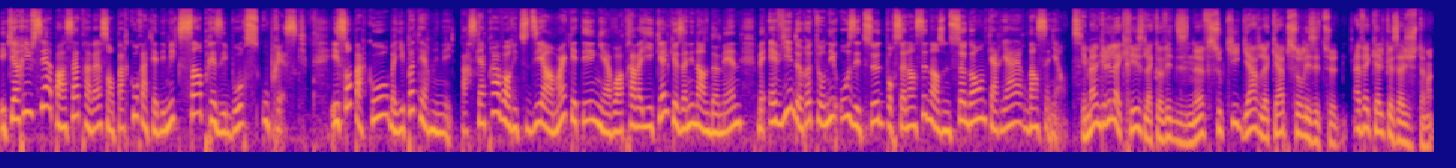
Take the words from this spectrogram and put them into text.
et qui a réussi à passer à travers son parcours académique sans prêts et bourses, ou presque. Et son parcours, ben, il n'est pas terminé, parce qu'après avoir étudié en marketing et avoir travaillé quelques années dans le domaine, ben, elle vient de retourner aux études pour se lancer dans une seconde carrière d'enseignante. Et malgré la crise de la COVID-19, Suki garde le cap sur les études, avec quelques ajustements.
